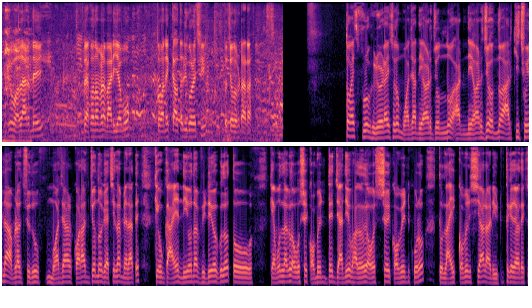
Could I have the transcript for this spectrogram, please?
কিছু বলার নেই। তো এখন আমরা বাড়ি যাব। তো অনেক কালতালি করেছি। তো চলো টাটা। তো গাইস পুরো ভিডিওটাই ছিল মজা দেওয়ার জন্য আর নেওয়ার জন্য, আর কিছুই না। আমরা শুধু মজা করার জন্য গেছিলাম মেলাতে। কেউ গায়ে নিও না ভিডিওগুলো, তো কেমন লাগল অবশ্যই কমেন্টে জানিও, ভালো লাগলে অবশ্যই কমেন্ট করো। তো লাইক কমেন্ট শেয়ার আর ইউটিউব থেকে যারা দেখছ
